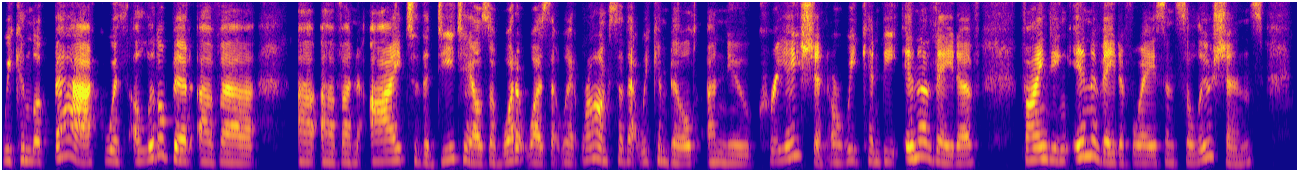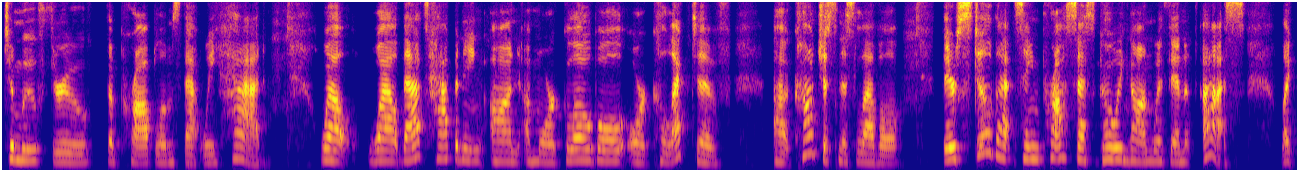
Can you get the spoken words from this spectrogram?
we can look back with a little bit of a uh, of an eye to the details of what it was that went wrong so that we can build a new creation or we can be innovative finding innovative ways and solutions to move through the problems that we had. Well while that's happening on a more global or collective uh, consciousness level there's still that same process going on within us. Like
